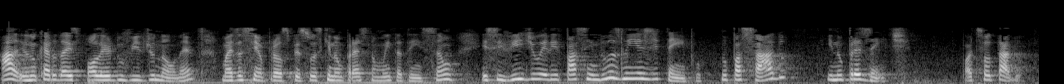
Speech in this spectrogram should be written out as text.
Ah, eu não quero dar spoiler do vídeo não, né? Mas assim, para as pessoas que não prestam muita atenção, esse vídeo ele passa em duas linhas de tempo, no passado e no presente. Pode soltar, Du.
